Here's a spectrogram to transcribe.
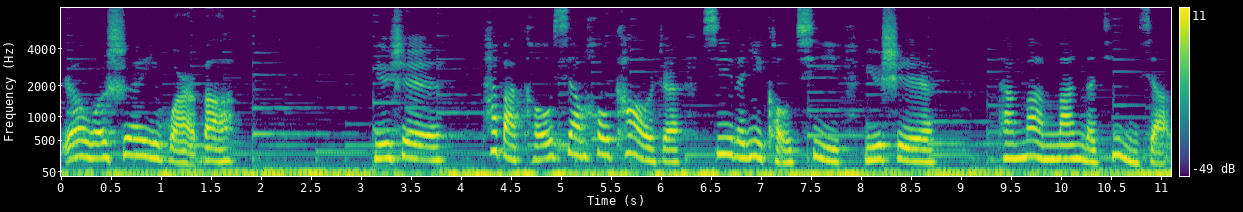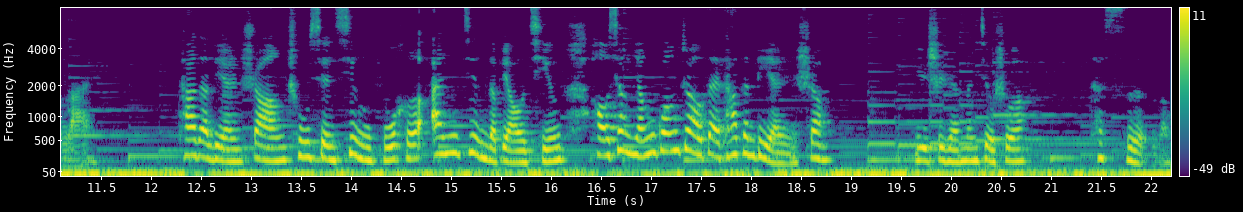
让我睡一会儿吧。”于是他把头向后靠着，吸了一口气，于是他慢慢的静下来。他的脸上出现幸福和安静的表情，好像阳光照在他的脸上。于是人们就说他死了。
